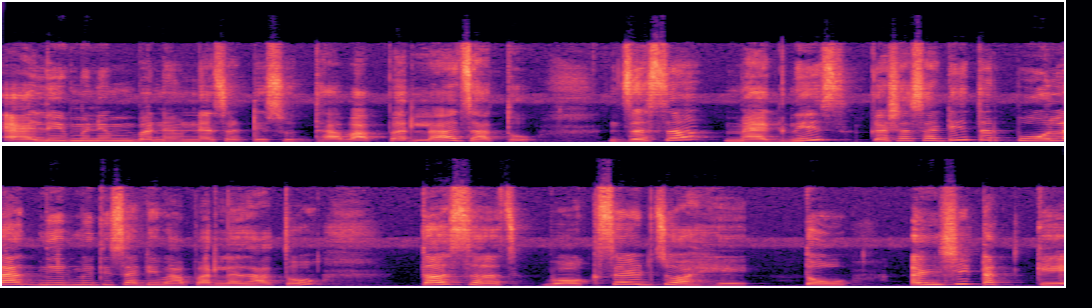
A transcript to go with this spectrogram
ॲल्युमिनियम बनवण्यासाठी सुद्धा वापरला जातो. जसं मॅग्नीज कशासाठी? तर पोलाद निर्मितीसाठी वापरला जातो. तसंच बॉक्साईट जो आहे तो ऐंशी टक्के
